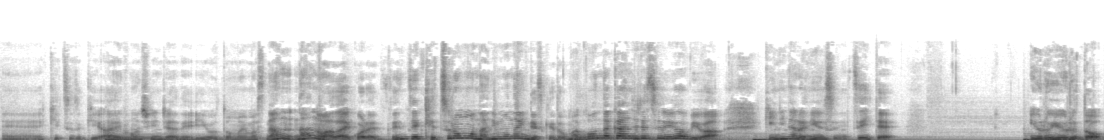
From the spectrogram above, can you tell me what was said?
えー、引き続き iPhone 信者で言おうと思います。何の話題これ？全然結論も何もないんですけどまあこんな感じで水曜日は気になるニュースについてゆるゆると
